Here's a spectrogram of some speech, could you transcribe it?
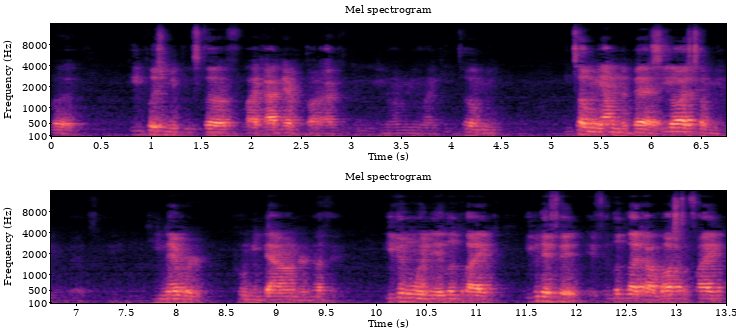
But he pushed me through stuff like I never thought I could do. You know what I mean? Like he told me, he told me I'm the best. He always told me I'm the best. He never put me down or nothing. Even when it looked like, even if it if it looked like I lost the fight,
